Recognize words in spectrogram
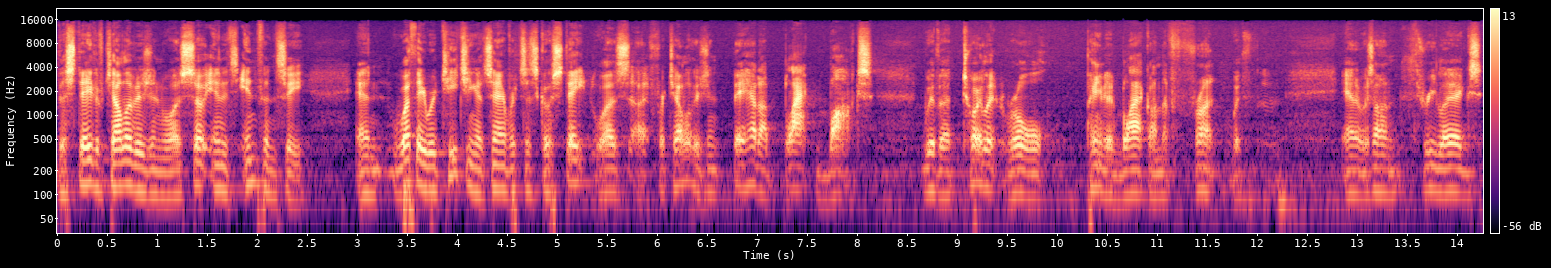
the state of television was so in its infancy. And what they were teaching at San Francisco State was uh, for television, they had a black box with a toilet roll painted black on the front with and it was on three legs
